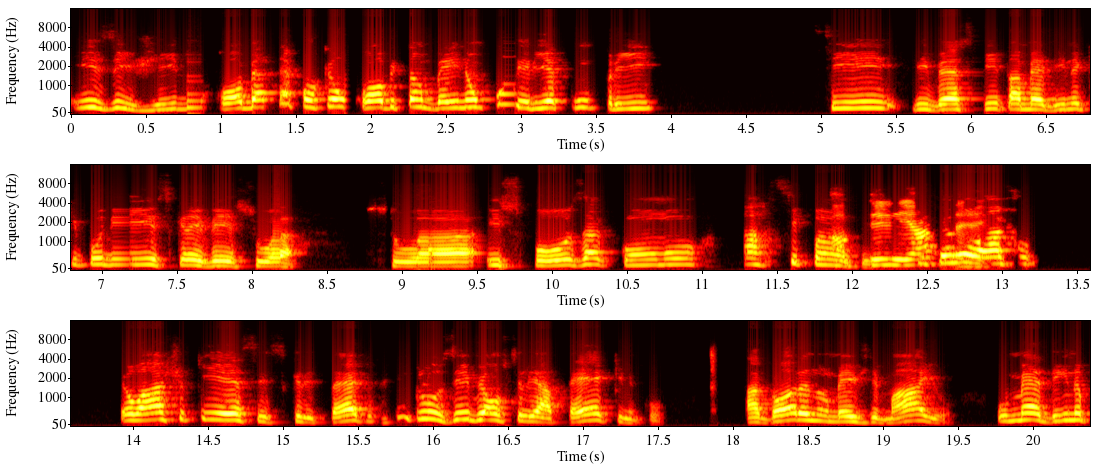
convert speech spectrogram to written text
exigir do COB, até porque o COB também não poderia cumprir se tivesse dito a Medina que poderia escrever sua, sua esposa como participante. Auxiliar então, eu acho, eu acho que esses critérios, inclusive o auxiliar técnico, agora no mês de maio, o Medina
